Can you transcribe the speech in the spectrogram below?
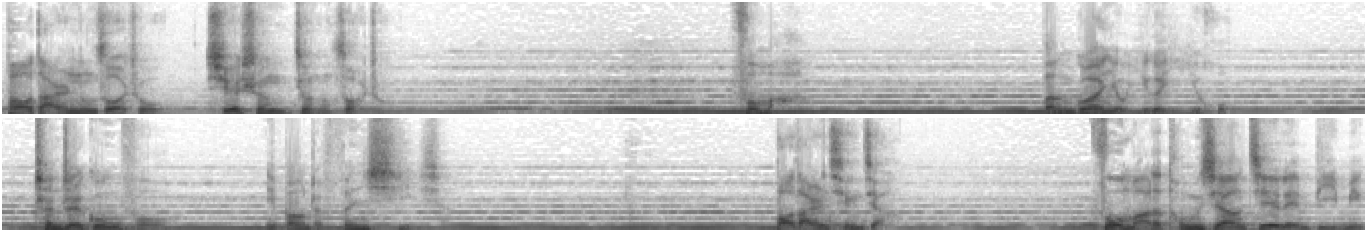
包大人能坐住，学生就能坐住。驸马，本官有一个疑惑，趁这功夫，你帮着分析一下。包大人，请讲。驸马的同乡接连毙命，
